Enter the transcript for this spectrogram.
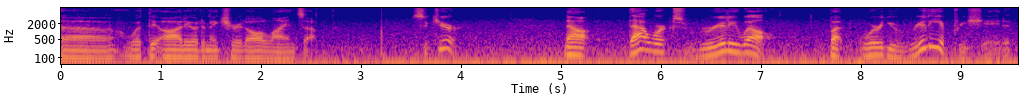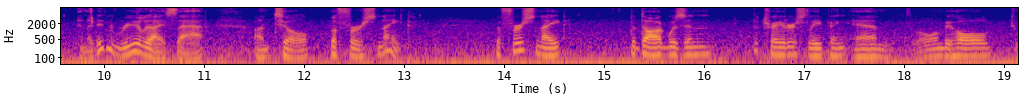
uh, with the audio to make sure it all lines up. Secure. Now, that works really well. But where you really appreciate it, and I didn't realize that until the first night. The first night, the dog was in the trailer sleeping, and lo and behold, 2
